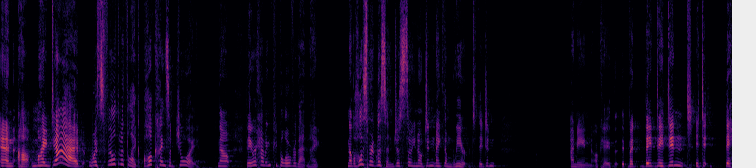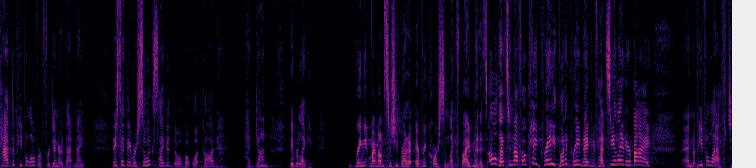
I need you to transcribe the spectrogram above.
and uh, my dad was filled with like all kinds of joy. Now, they were having people over that night. Now, the Holy Spirit, listen, just so you know, didn't make them weird. They didn't, I mean, okay, but they, they didn't, it did, they had the people over for dinner that night. They said they were so excited, though, about what God had done. They were like, bringing, my mom said she brought out every course in like five minutes. Oh, that's enough. Okay, great. What a great night we've had. See you later. Bye. And the people left.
